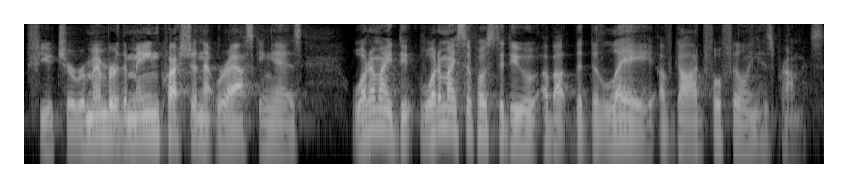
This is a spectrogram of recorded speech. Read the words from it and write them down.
future. Remember, the main question that we're asking is what am I, do, what am I supposed to do about the delay of God fulfilling his promise?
